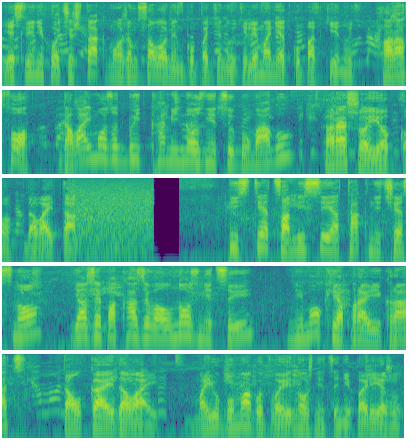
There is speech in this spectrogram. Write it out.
Если не хочешь так, можем соломинку потянуть или монетку подкинуть. Хорошо. Давай, может быть, камень, ножницы, бумагу? Хорошо, Йокко, давай так. Пистец, а миссия так нечестно. Я же показывал ножницы. Не мог я проиграть. Толкай давай. Мою бумагу твои ножницы не порежут.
